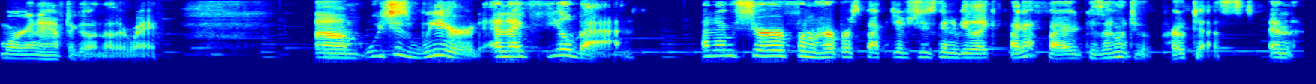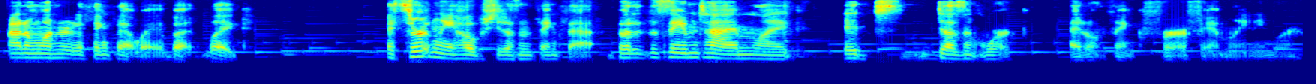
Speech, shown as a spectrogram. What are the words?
we're going to have to go another way, um, which is weird. And I feel bad. And I'm sure from her perspective, she's going to be like, I got fired because I went to a protest. And I don't want her to think that way. But like, I certainly hope she doesn't think that. But at the same time, like, it doesn't work, I don't think, for a family anymore.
